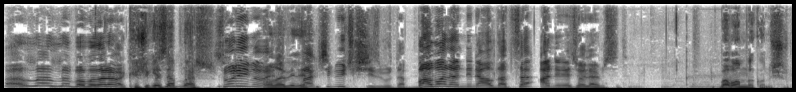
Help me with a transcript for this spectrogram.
Allah Allah babalara bak. Küçük hesaplar. Sorayım hemen. Olabilir. Bak şimdi üç kişiyiz burada. Baban anneni aldatsa annene söyler misin? Babamla konuşurum.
